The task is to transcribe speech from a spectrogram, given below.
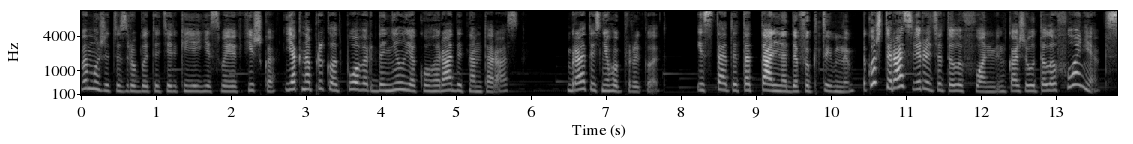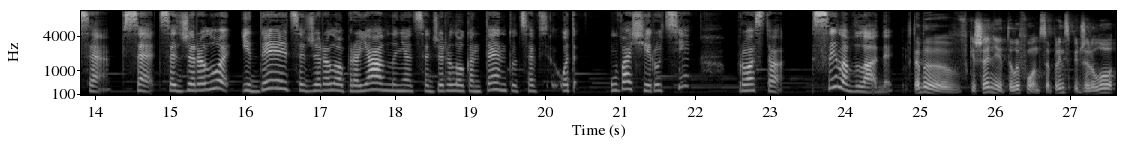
Ви можете зробити тільки її своєю фішкою, як, наприклад, повар Даніл, якого радить нам Тарас, брати з нього приклад і стати тотально дефективним. Також Тарас вірить у телефон. Він каже: у телефоні все, все це джерело ідей, це джерело проявлення, це джерело контенту. Це вс... от у вашій руці просто сила влади. В тебе в кишені телефон. Це в принципі джерело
